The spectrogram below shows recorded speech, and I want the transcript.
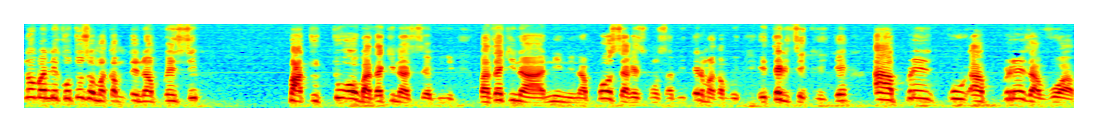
Non bandeko tozwa makambo te na principe bato tu oyo bazalaki na bazalaki na nini na poste ya responsabilité na makambo etali sécurité après, après avoir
